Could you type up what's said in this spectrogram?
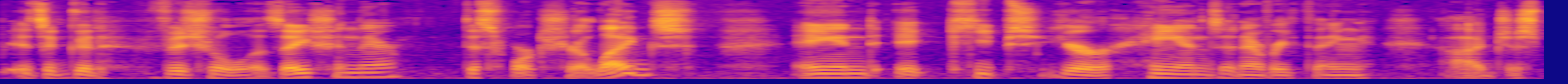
it's a good visualization there. This works your legs and it keeps your hands and everything uh, just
